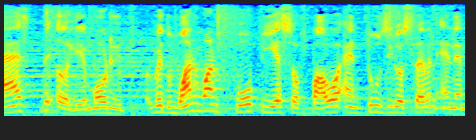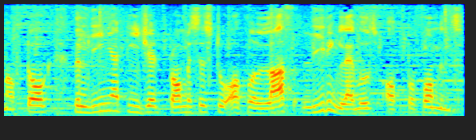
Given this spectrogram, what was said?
as the earlier model. With 114 PS of power and 207 Nm of torque, the Linea TJet promises to offer last leading levels of performance.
